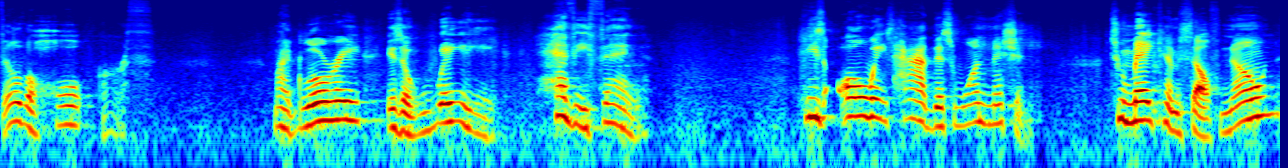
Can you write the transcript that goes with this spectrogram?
fill the whole earth. My glory is a weighty, heavy thing. He's always had this one mission to make himself known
